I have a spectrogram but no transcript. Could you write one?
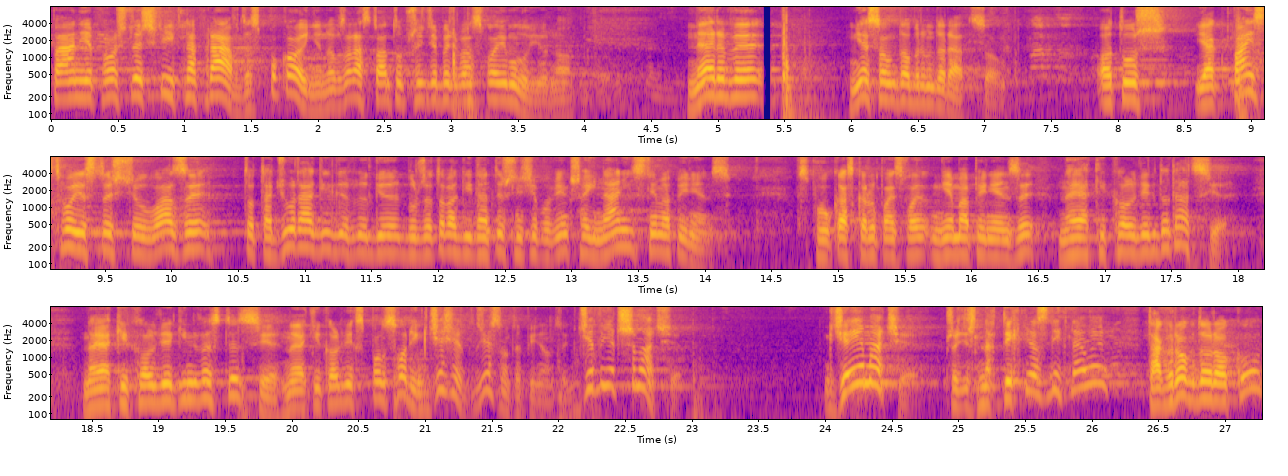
panie pośle Świk, naprawdę, spokojnie, no zaraz pan tu przyjdzie, będzie pan swoje mówił, no. Nerwy nie są dobrym doradcą. Otóż jak państwo jesteście u władzy, to ta dziura budżetowa gigantycznie się powiększa i na nic nie ma pieniędzy. W spółkach Skarbu Państwa nie ma pieniędzy na jakiekolwiek dotacje, na jakiekolwiek inwestycje, na jakikolwiek sponsoring. Gdzie, się, gdzie są te pieniądze? Gdzie wy je trzymacie? Gdzie je macie? Przecież natychmiast zniknęły? Tak rok do roku?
